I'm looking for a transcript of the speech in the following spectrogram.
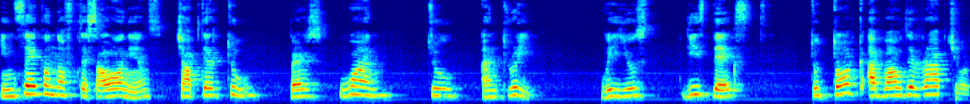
In 2nd of Thessalonians chapter 2, verse 1, 2, and 3, we use this text to talk about the rapture.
